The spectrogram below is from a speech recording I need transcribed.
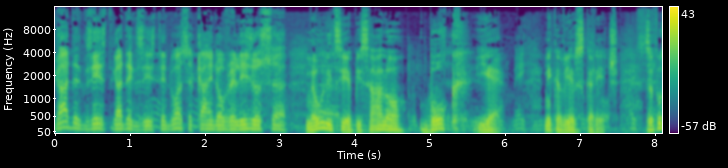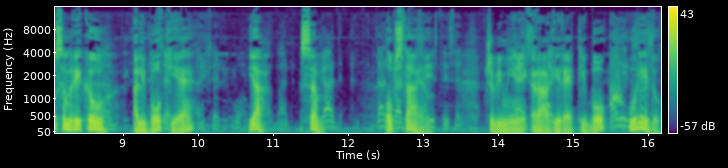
God exists, God exists. It was a kind of religious. Uh, Na ulici je pisalo, Bog je, neka verska reč. Zato sem rekel, ali Bog je? Ja, sem. Obstajam. Če bi mi radi rekli Bog, v redu,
